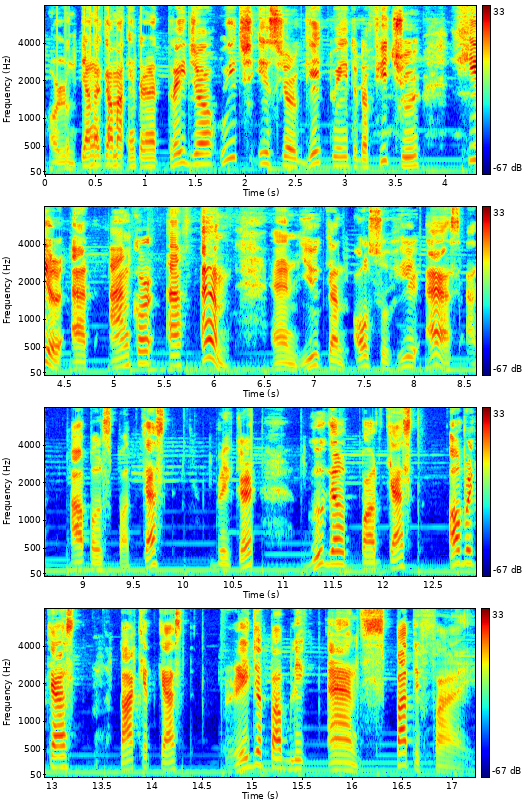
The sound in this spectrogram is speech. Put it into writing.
or Luntiang Agama Internet Radio which is your gateway to the future here at Anchor FM. And you can also hear us at Apple's Podcast, Breaker, Google Podcast, Overcast, Pocketcast, Radio Public, and Spotify.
